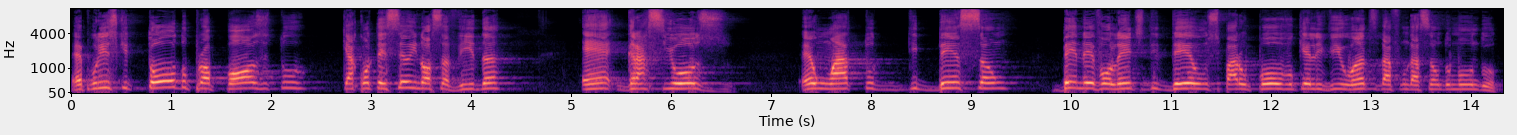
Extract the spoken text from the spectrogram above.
É por isso que todo propósito que aconteceu em nossa vida é gracioso, é um ato de bênção benevolente de Deus para o povo que ele viu antes da fundação do mundo.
